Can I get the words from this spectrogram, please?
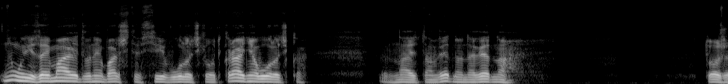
Ну і займають вони, бачите, всі вулочки. От крайня вулочка. Навіть там видно, не видно. Теж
